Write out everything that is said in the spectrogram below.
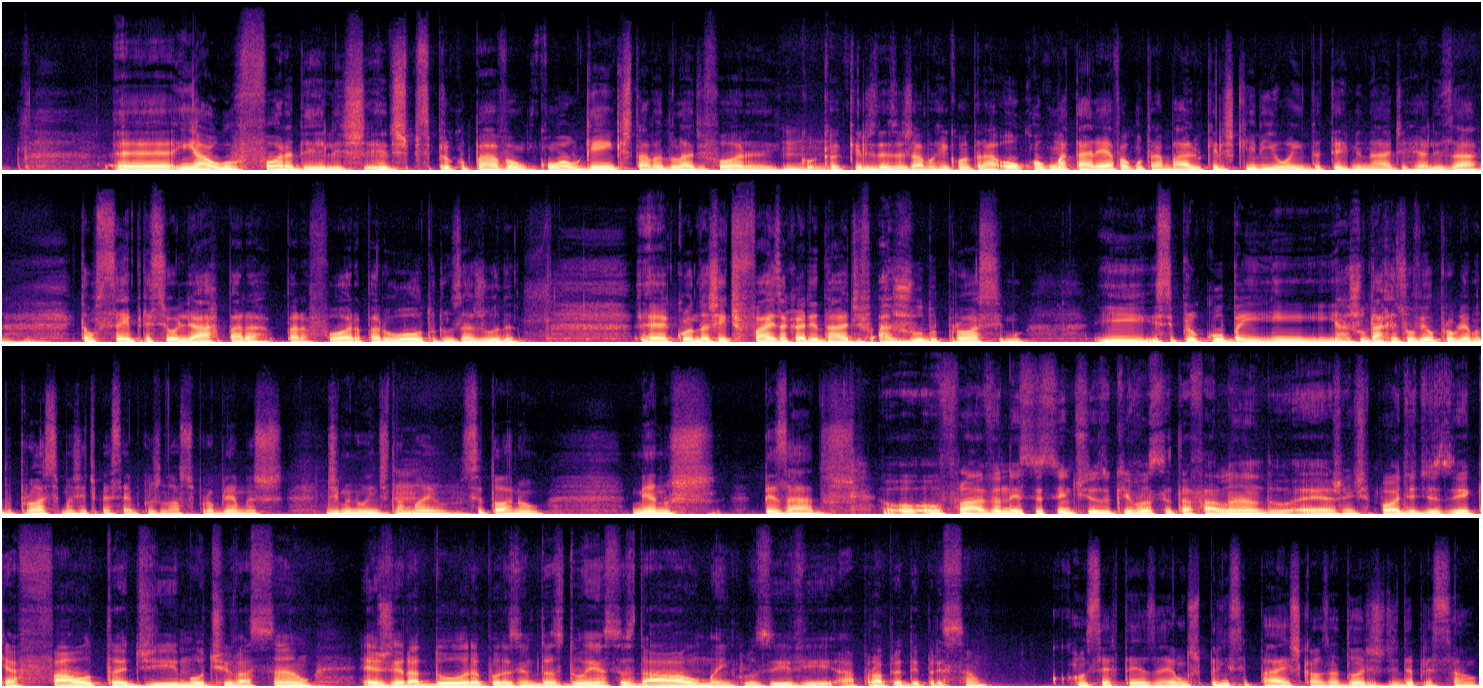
é, em algo fora deles. Eles se preocupavam com alguém que estava do lado de fora, uhum. que, que, eles desejavam reencontrar, ou com alguma tarefa, algum trabalho que eles queriam ainda terminar de realizar. Uhum. Então, sempre esse olhar para, para fora, para o outro, nos ajuda. É, quando a gente faz a caridade, ajuda o próximo e, e se preocupa em, em, ajudar a resolver o problema do próximo, a gente percebe que os nossos problemas diminuem de tamanho, uhum. se tornam menos pesados. O, o Flávio, nesse sentido que você está falando, é, a gente pode dizer que a falta de motivação é geradora, por exemplo, das doenças da alma, inclusive a própria depressão? Com certeza, é um dos principais causadores de depressão.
